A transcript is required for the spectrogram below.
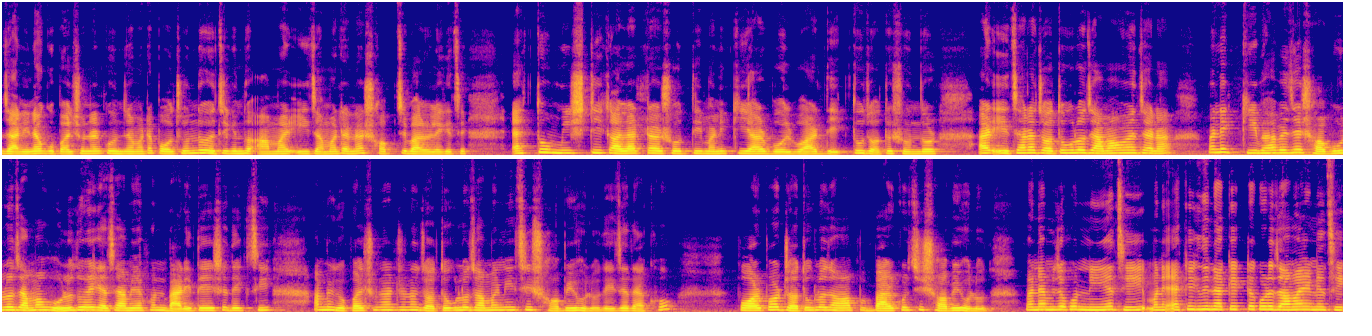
জানি না গোপাল সোনার কোন জামাটা পছন্দ হয়েছে, কিন্তু আমার এই জামাটা না সবচেয়ে ভালো লেগেছে। এত মিষ্টি কালারটা সত্যি মানে কি আর বলব, আর দেখতেও যত সুন্দর। আর এছাড়া যতগুলো জামা হয়েছে না মানে কীভাবে যে সবগুলো জামা হলুদ হয়ে গেছে, আমি এখন বাড়িতে এসে দেখছি। আমি গোপাল সোনার জন্য যতগুলো জামা নিয়েছি, সবই হলুদ। এই যে দেখো পরপর যতগুলো জামা বার করছি সবই হলুদ। মানে আমি যখন নিয়েছি মানে এক এক দিন এক একটা করে জামা এনেছি,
